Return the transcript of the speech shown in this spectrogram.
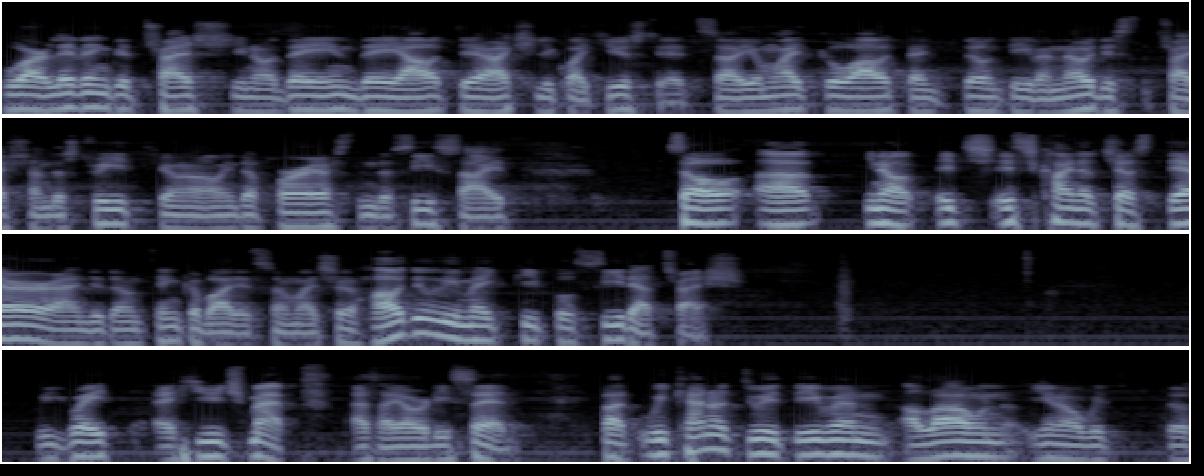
who are living with trash, you know, day in, day out, they're actually quite used to it. So you might go out and don't even notice the trash on the street, you know, in the forest, in the seaside. So, uh, you know, it's, it's kind of just there and you don't think about it so much. So how do we make people see that trash? We create a huge map, as I already said. But we cannot do it even alone, you know, with the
